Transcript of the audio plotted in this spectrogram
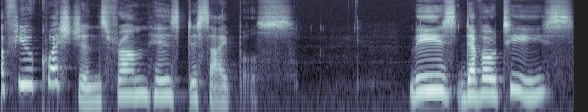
a few questions from his disciples. These devotees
